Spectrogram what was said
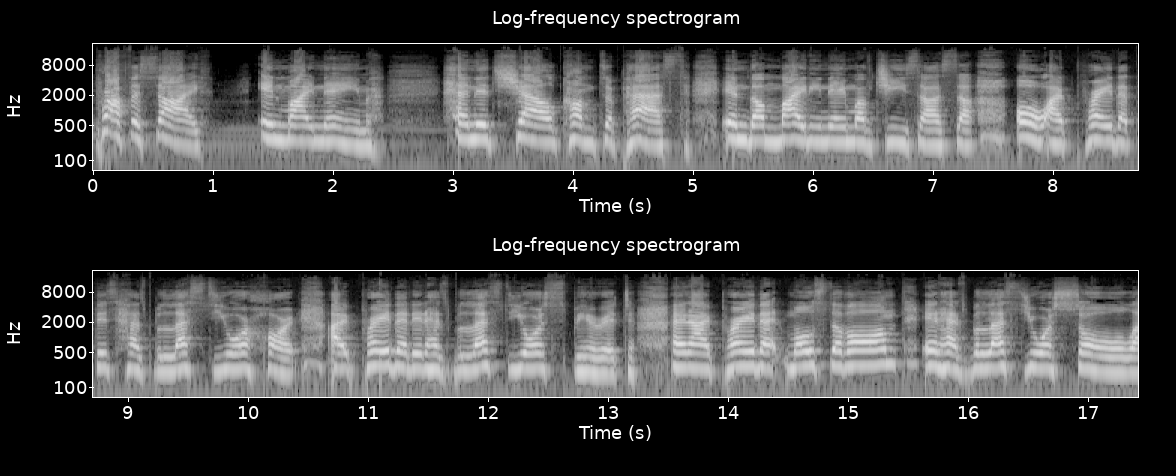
prophesy in my name and it shall come to pass in the mighty name of Jesus. Oh, I pray that this has blessed your heart. I pray that it has blessed your spirit. And I pray that most of all, it has blessed your soul.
